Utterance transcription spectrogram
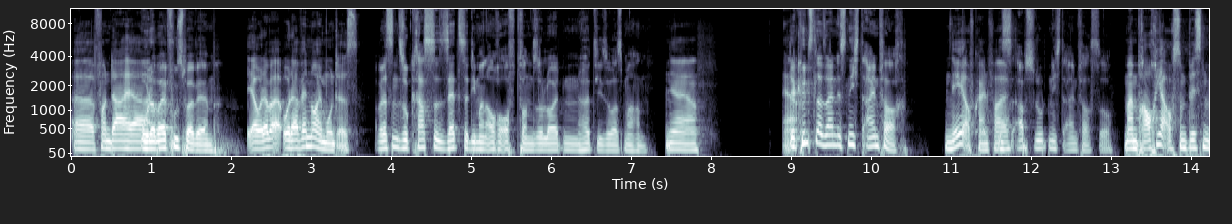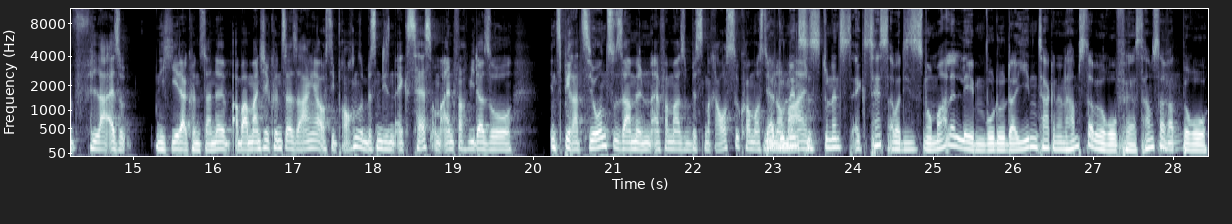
äh, von daher. Oder bei Fußball-WM. Ja, oder, bei, oder wenn Neumond ist. Aber das sind so krasse Sätze, die man auch oft von so Leuten hört, die sowas machen. Ja, ja. Ja. Der Künstler sein ist nicht einfach. Nee, auf keinen Fall. Das ist absolut nicht einfach so. Man braucht ja auch so ein bisschen, vielleicht, also nicht jeder Künstler, ne? aber manche Künstler sagen ja auch, sie brauchen so ein bisschen diesen Exzess, um einfach wieder so Inspiration zu sammeln und einfach mal so ein bisschen rauszukommen aus Ja, dem du Normalen. nennst, es, du nennst es Exzess, aber dieses normale Leben, wo du da jeden Tag in ein Hamsterbüro fährst, Hamsterradbüro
